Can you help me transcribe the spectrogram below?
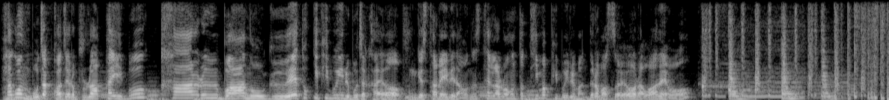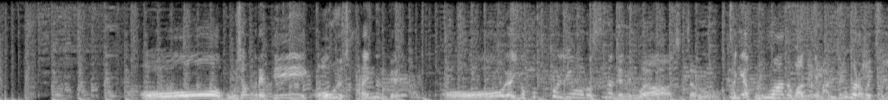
학원 모작 과제로 블루 아카이브 카르바노그의 토끼 PV를 모작하여 붕괴 스타레일에 나오는 스텔라론 헌터 팀업 PV를 만들어봤어요 라고 하네요. 오 모션 그래픽. 이거 잘했는데? 오야 이거 포트폴리오로 쓰면 되는 거야 진짜로. 자기가 공부하는 와중에 만든 거라고 했잖아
